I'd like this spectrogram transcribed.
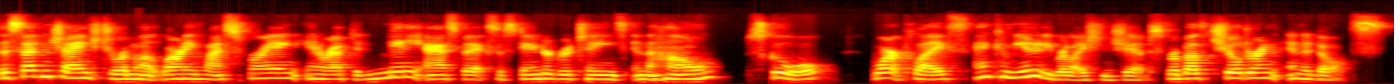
The sudden change to remote learning last spring interrupted many aspects of standard routines in the home, school, workplace, and community relationships for both children and adults.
